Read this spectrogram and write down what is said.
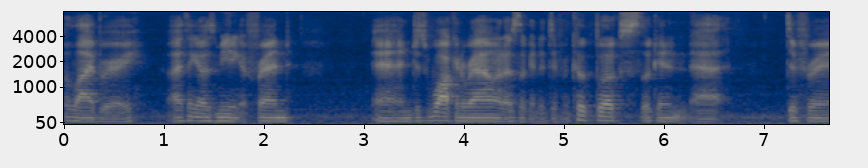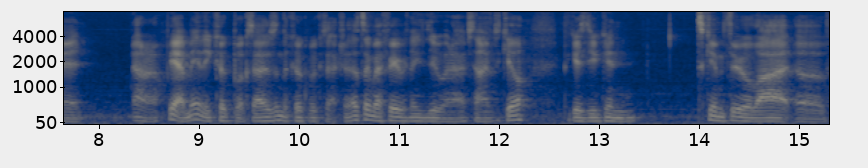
a library. I think I was meeting a friend and just walking around. I was looking at different cookbooks, looking at different, I don't know, yeah, mainly cookbooks. I was in the cookbook section. That's like my favorite thing to do when I have time to kill because you can skim through a lot of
